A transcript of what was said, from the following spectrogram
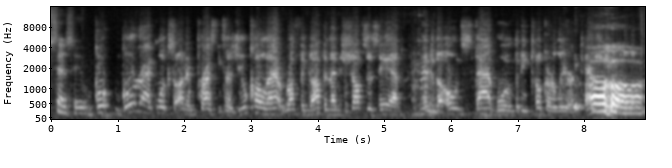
"Says who?" Go- Gorak looks unimpressed and says, "You call that roughing up?" and then shoves his hand into the own stab wound that he took earlier. and tears Oh. Ouch,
